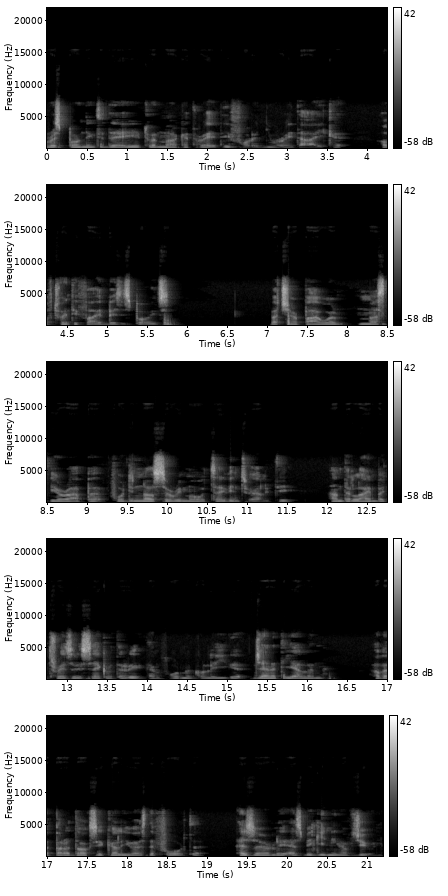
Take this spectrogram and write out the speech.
responding today to a market ready for a new rate hike of 25 basis points. But Chair Powell must gear up for the not so remote eventuality underlined by Treasury Secretary and former colleague Janet Yellen of a paradoxical US default as early as beginning of June.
